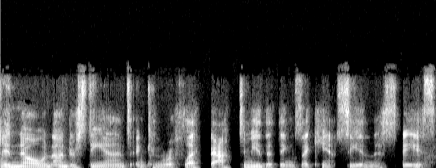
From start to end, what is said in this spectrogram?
and know and understand and can reflect back to me the things I can't see in this space.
